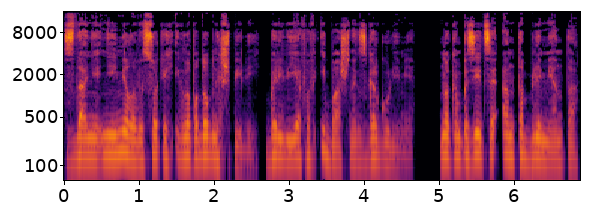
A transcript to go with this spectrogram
здание не имело высоких иглоподобных шпилей, барельефов и башенок с горгульями. Но композиция антаблемента,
